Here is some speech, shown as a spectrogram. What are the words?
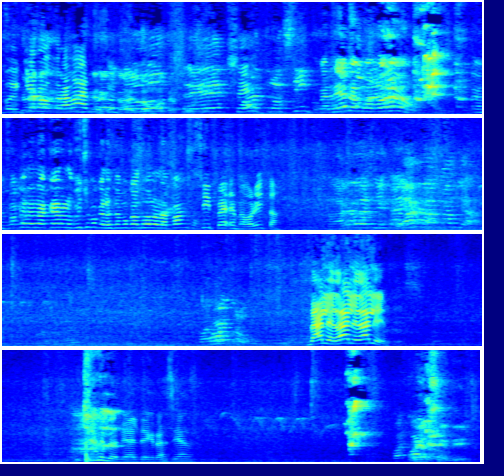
porque quiero grabar. Dos, tres, cuatro, cinco. Carnita, cuando enfócale la cara a los bichos porque le estamos buscando solo la panza. Sí, espéreme ahorita. Cuatro. Dale, dale, dale. Yo lo leo al desgraciado. Oye, Cindy. Dos,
